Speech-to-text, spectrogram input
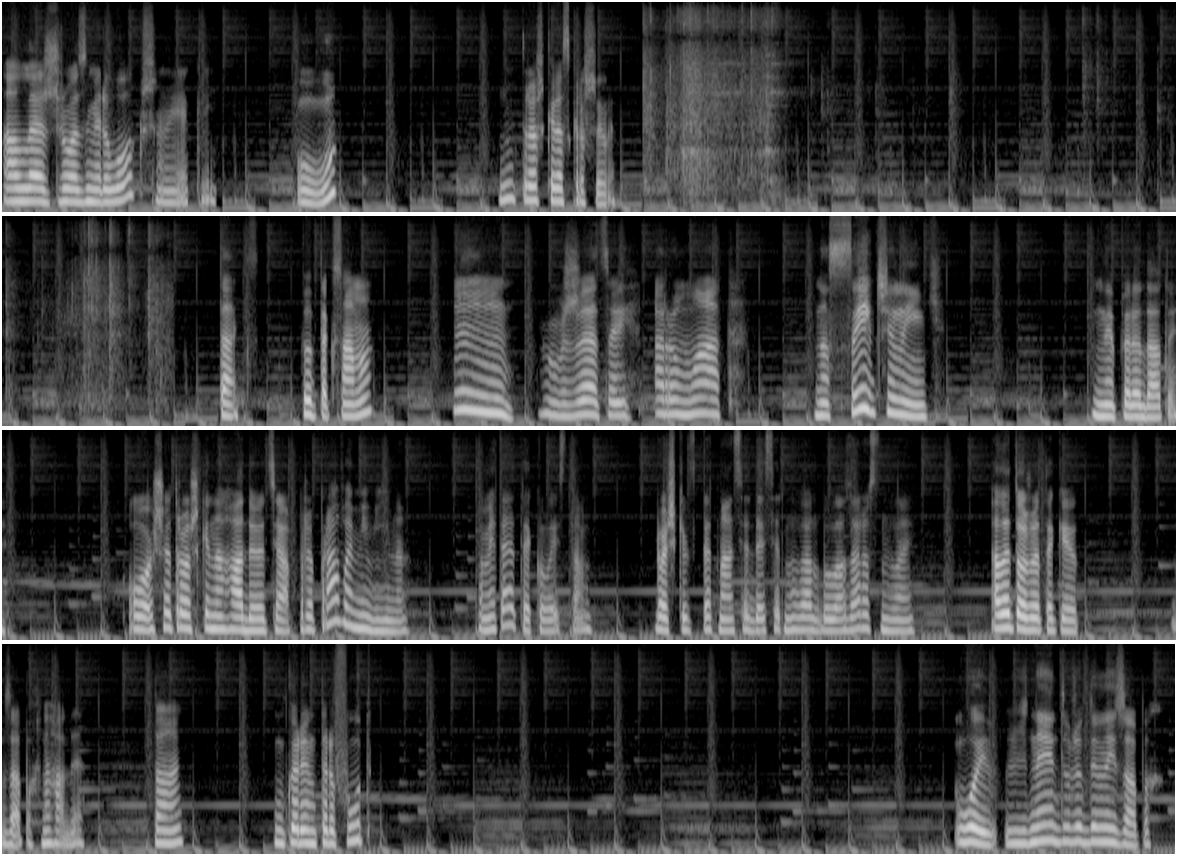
Але ж розмір локшини який. У. Ну, трошки розкрошили. Так, тут так само. Ммм, вже цей аромат насичений. Не передати. О, ще трошки нагадує ця приправа мівіна. Пам'ятаєте, колись там рочків 15-10 назад була, зараз не знаю. Але теж такий запах нагадує. Так. Укрінтерфуд. Ой, в неї дуже дивний запах.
